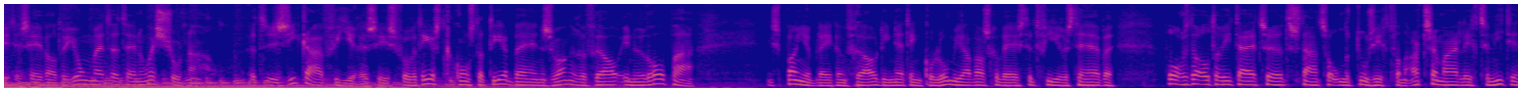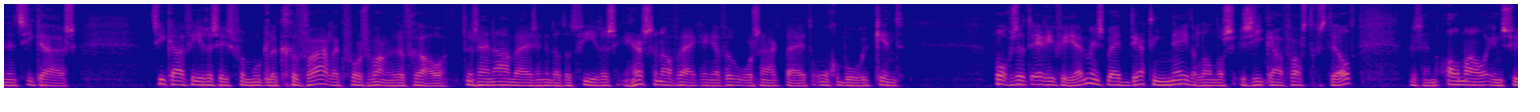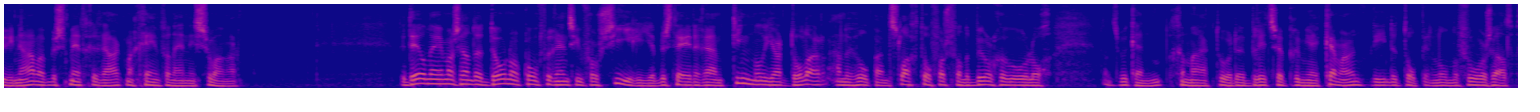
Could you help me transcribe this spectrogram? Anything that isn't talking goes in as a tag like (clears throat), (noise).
Dit is Ewout de Jong met het NOS-journaal. Het Zika-virus is voor het eerst geconstateerd bij een zwangere vrouw in Europa. In Spanje bleek een vrouw die net in Colombia was geweest het virus te hebben. Volgens de autoriteiten staat ze onder toezicht van artsen, maar ligt ze niet in het ziekenhuis. Het Zika-virus is vermoedelijk gevaarlijk voor zwangere vrouwen. Er zijn aanwijzingen dat het virus hersenafwijkingen veroorzaakt bij het ongeboren kind. Volgens het RIVM is bij 13 Nederlanders Zika vastgesteld. Ze zijn allemaal in Suriname besmet geraakt, maar geen van hen is zwanger. De deelnemers aan de donorconferentie voor Syrië besteden ruim 10 miljard dollar aan de hulp aan slachtoffers van de burgeroorlog. Dat is bekendgemaakt door de Britse premier Cameron, die de top in Londen voorzat.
